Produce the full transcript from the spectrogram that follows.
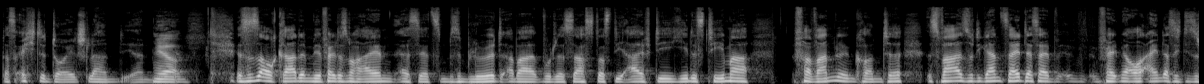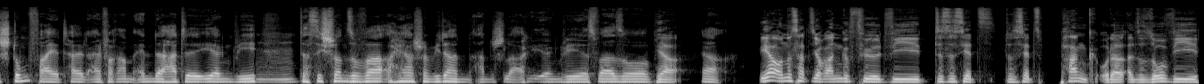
das echte Deutschland irgendwie. Ja. Es ist auch gerade, mir fällt es noch ein, es ist jetzt ein bisschen blöd, aber wo du sagst, dass die AfD jedes Thema verwandeln konnte. Es war also die ganze Zeit, deshalb fällt mir auch ein, dass ich diese Stumpfheit halt einfach am Ende hatte irgendwie, mhm. dass ich schon so war, ach ja, schon wieder ein Anschlag irgendwie. Es war so, ja, ja. Ja, und es hat sich auch angefühlt wie, das ist jetzt, das ist jetzt Punk oder also so wie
